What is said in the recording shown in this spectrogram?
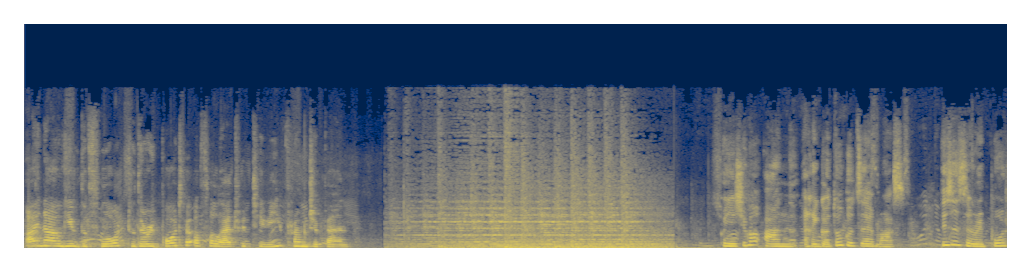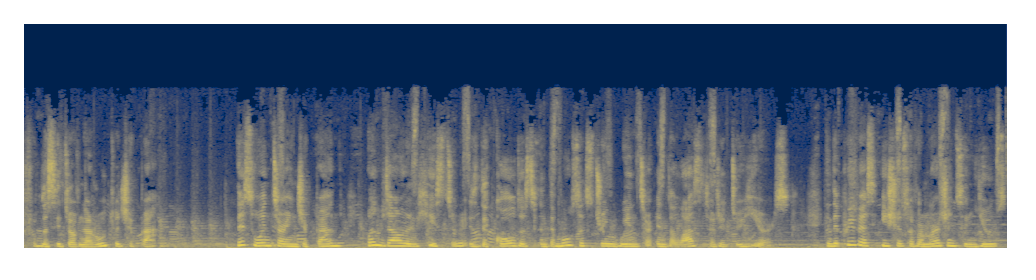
I now give the floor to the reporter of ALLATRA TV from Japan. Konnichiwa Anna, arigato gozaimasu. This is a report from the city of Naruto, Japan. This winter in Japan went down in history as the coldest and the most extreme winter in the last 32 years. In the previous issues of Emergency News,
